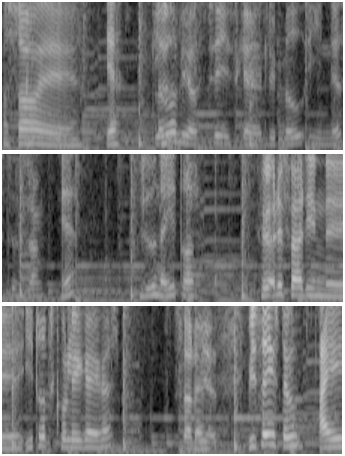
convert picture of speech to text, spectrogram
Og så, øh, ja. Glæder vi os til, at I skal lytte med i næste sæson. Ja, lyden af idræt. Hør det før din øh, idrætskollega, ikke også? Sådan. Yes. Vi ses derude. Hej.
